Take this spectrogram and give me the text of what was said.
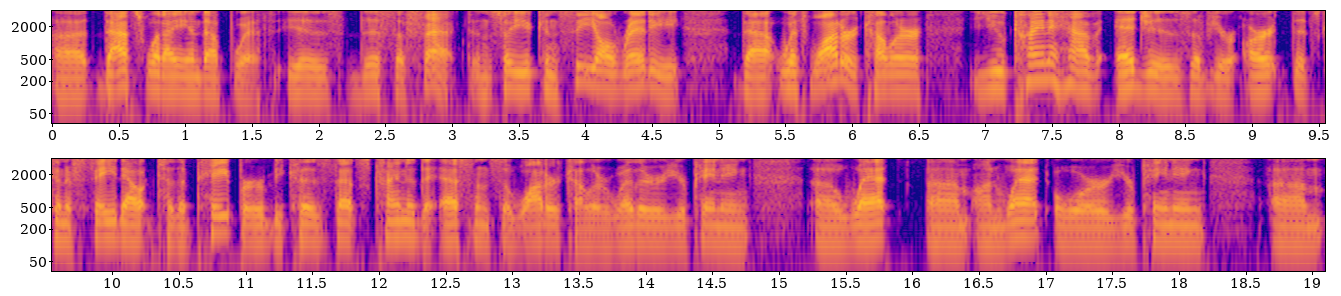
uh, that's what I end up with is this effect. And so you can see already that with watercolor, you kind of have edges of your art that's going to fade out to the paper because that's kind of the essence of watercolor, whether you're painting uh, wet um, on wet or you're painting um,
